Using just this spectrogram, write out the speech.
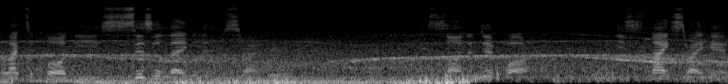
I like to call these scissor leg lifts right here. This is on the dip bar. This is nice right here.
